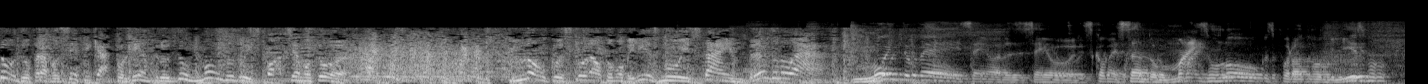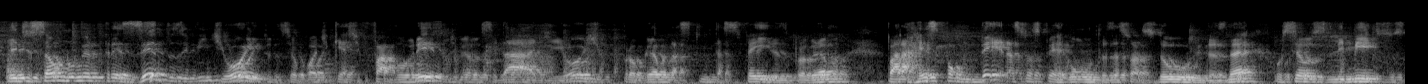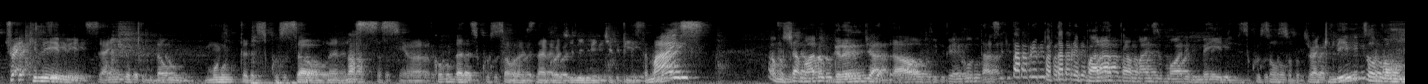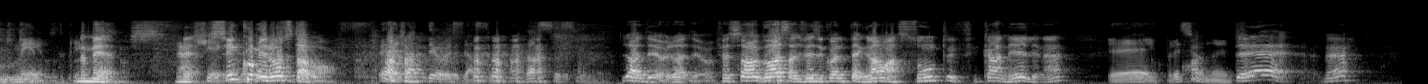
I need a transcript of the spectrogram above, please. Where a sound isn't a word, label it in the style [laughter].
tudo para você ficar por dentro do mundo do esporte a motor. Loucos por Automobilismo está entrando no ar. Muito bem, senhoras e senhores, começando mais um Loucos por Automobilismo, edição número 328 do seu podcast favorito de velocidade. Hoje, o programa das quintas-feiras, o programa para responder às suas perguntas, às suas dúvidas, né? Os seus limites, os track limits, ainda que dão muita discussão, né? Nossa Senhora, como dá discussão nesse negócio de limite de pista. Mas vamos chamar o grande Adalto e perguntar se ele está pre tá preparado para mais uma hora e meia de discussão sobre track limits ou vamos menos do que No menos. Ah, menos. chega, Cinco né? minutos tá bom. É, já deu esse assunto. [laughs] Nossa Senhora. Já deu, já deu. O pessoal gosta de vez em quando pegar um assunto e ficar nele, né? É impressionante. Até, né?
